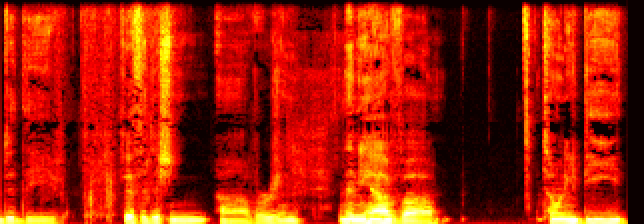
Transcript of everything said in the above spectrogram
did the fifth edition uh, version, and then you have uh, Tony D.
